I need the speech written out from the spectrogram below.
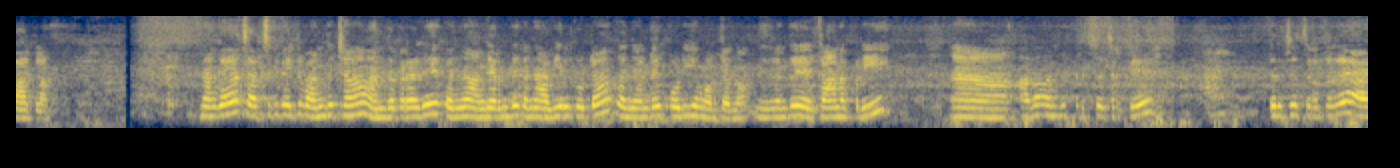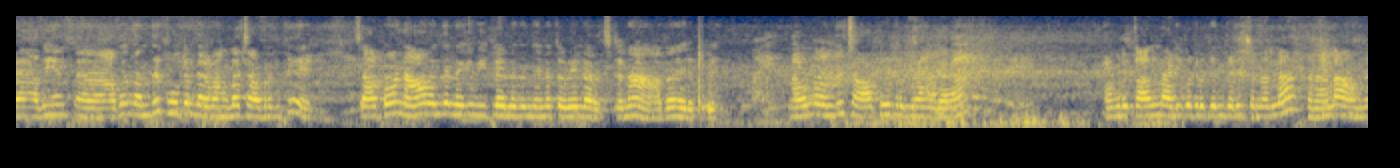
பார்க்கலாம். நாங்கள் சர்ச்சுக்கு போயிட்டு வந்துட்டோம். வந்த பிறகு கொஞ்சம் அங்கேருந்து கொஞ்சம் அவியல் கூட்டம் கொஞ்சோண்டு பொடியும் கொண்டு வந்தோம். இது வந்து காணப்படி. அதை வந்து பிரித்து வச்சுருக்கு. பிரித்து வச்சுருக்குது. அதையும் அதுவும் வந்து கூட்டம் தருவாங்களா சாப்பிட்றதுக்கு? சாப்பிட்டோம். நான் வந்து இன்றைக்கி வீட்டில் என்னது என்ன துவையில் அரைச்சிட்டேன்னா அதான் இருக்குது. அவங்க வந்து சாப்பிட்டுட்டு இருக்கிறாங்க. அவங்களுக்கு காலில் அடிபட்டுருக்குன்னு சொல்லி சொன்னால அதனால் அவங்க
